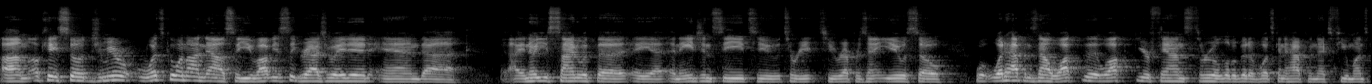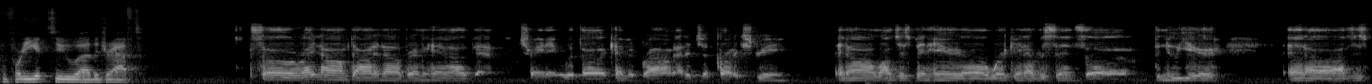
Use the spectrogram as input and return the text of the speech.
Um, okay, so Jamir, what's going on now? So you've obviously graduated and uh, I know you signed with a, a an agency to to re, to represent you. So what happens now? Walk the walk your fans through a little bit of what's going to happen the next few months before you get to uh, the draft. So right now I'm down in uh, Birmingham, Alabama. Training with uh, Kevin Brown at a Jet Card Extreme, and um, I've just been here uh, working ever since uh, the new year. And uh, I'm just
